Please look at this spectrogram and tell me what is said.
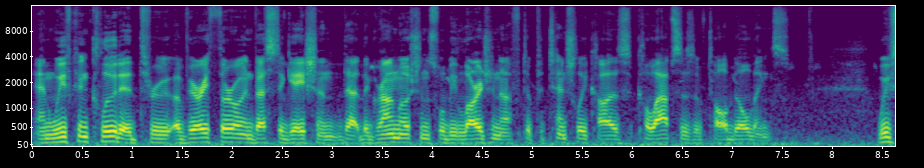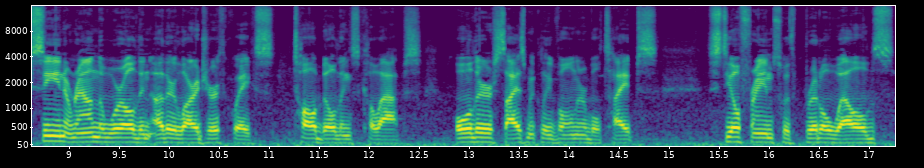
And we've concluded through a very thorough investigation that the ground motions will be large enough to potentially cause collapses of tall buildings. We've seen around the world in other large earthquakes tall buildings collapse, older seismically vulnerable types, steel frames with brittle welds,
